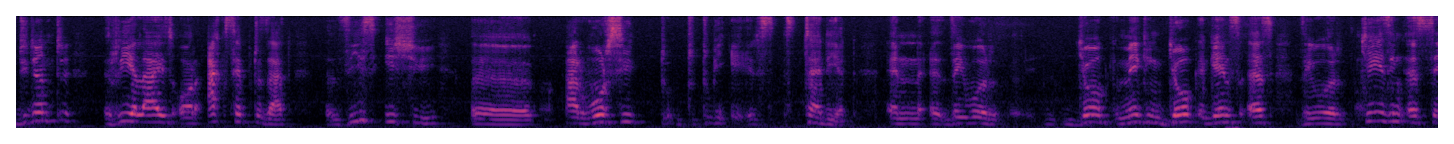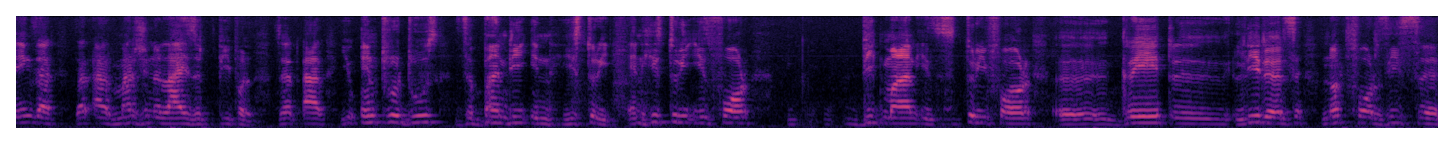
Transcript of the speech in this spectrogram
didn't realize or accept that this issue uh, are worthy to, to, to, be uh, studied. And uh, they were joke, making joke against us. They were chasing us, saying that that are marginalized people. That are you introduce the bandy in history, and history is for big man. Is history for uh, great uh, leaders, not for these uh,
